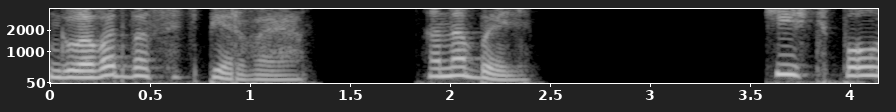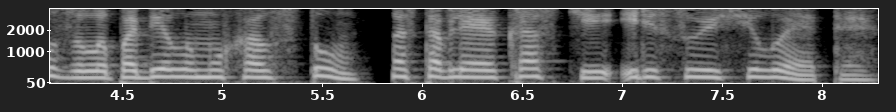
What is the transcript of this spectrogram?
Глава двадцать первая. Аннабель. Кисть ползала по белому холсту, оставляя краски и рисуя силуэты.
